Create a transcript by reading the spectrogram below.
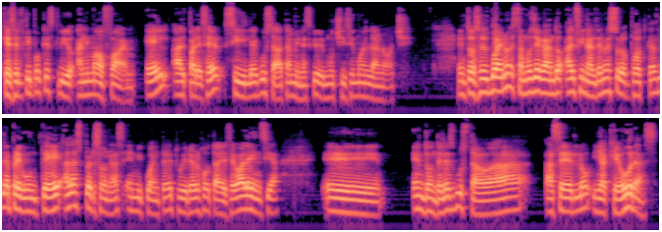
que es el tipo que escribió Animal Farm. Él, al parecer, sí le gustaba también escribir muchísimo en la noche. Entonces, bueno, estamos llegando al final de nuestro podcast. Le pregunté a las personas en mi cuenta de Twitter, JS Valencia, eh, en dónde les gustaba hacerlo y a qué horas.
